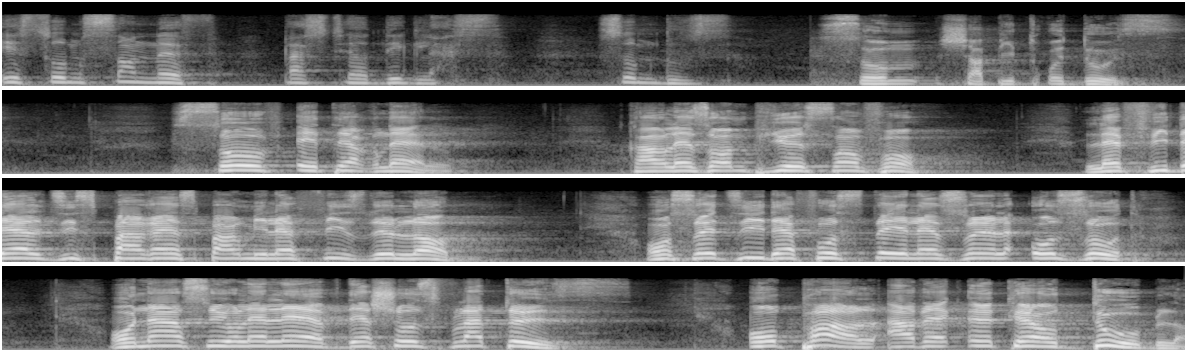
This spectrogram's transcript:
Et Somme 109, pasteur Deglas. Somme 12. Somme chapitre 12. Sauve éternel, car les hommes pieux s'en vont. Les fidèles disparaissent parmi les fils de l'homme. On se dit des faussetés les uns aux autres. On a sur les lèvres des choses flatteuses. On parle avec un cœur double.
